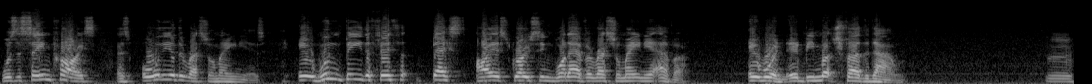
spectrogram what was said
was the same price as all the other WrestleManias, it wouldn't be the fifth best, highest grossing whatever WrestleMania ever. It wouldn't. It'd be much further down. Mm.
